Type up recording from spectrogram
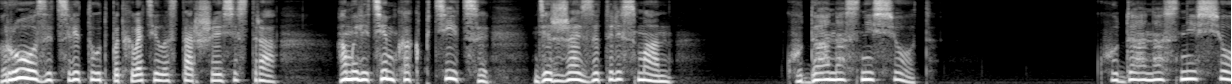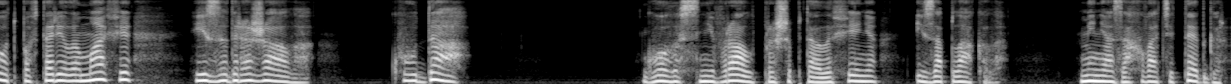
«Розы цветут!» — подхватила старшая сестра. «А мы летим, как птицы, держась за талисман. Куда нас несет?» «Куда нас несет?» — повторила Мафи и задрожала. «Куда?» Голос не врал, прошептала Феня и заплакала. Меня захватит Эдгар.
